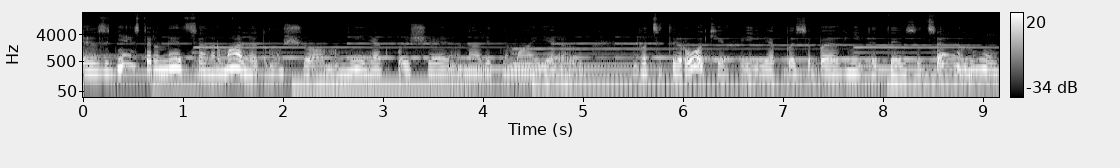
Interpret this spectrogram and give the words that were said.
Е, з однієї сторони, це нормально, тому що мені якби ще навіть немає 20 років, і якби себе гнітити за це, ну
